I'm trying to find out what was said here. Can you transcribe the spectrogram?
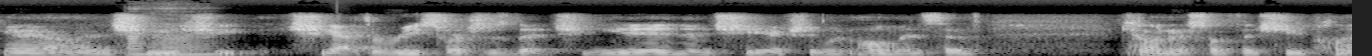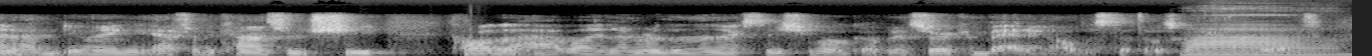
you know and she Uh-huh. she she got the resources that she needed and she actually went home instead of killing herself that she planned on doing after the concert she called the hotline number then the next day she woke up and started combating all the stuff that was going on in her life wow.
